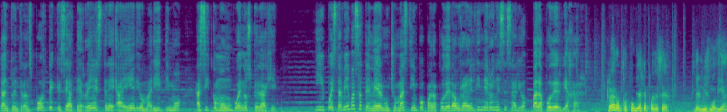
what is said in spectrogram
tanto en transporte que sea terrestre, aéreo, marítimo, así como un buen hospedaje y pues también vas a tener mucho más tiempo para poder ahorrar el dinero necesario para poder viajar. Claro, porque un viaje puede ser del mismo día,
